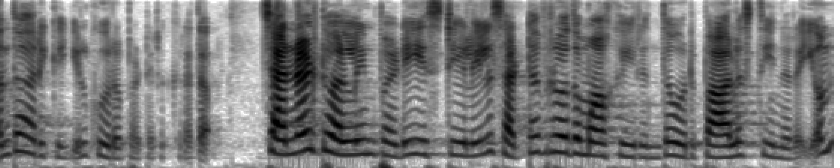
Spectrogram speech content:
அந்த அறிக்கையில் கூறப்பட்டிருக்கிறது. சேனல் டுவெல்லின் படி இஸ்ரேலில் சட்டவிரோதமாக இருந்த ஒரு பாலஸ்தீனரையும்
